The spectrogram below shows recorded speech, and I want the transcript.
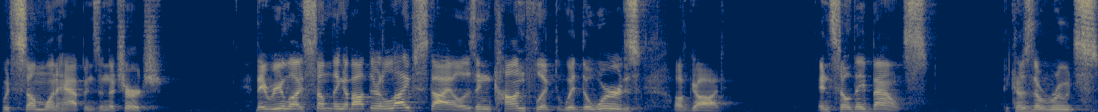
with someone happens in the church. They realize something about their lifestyle is in conflict with the words of God. And so they bounce because the roots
